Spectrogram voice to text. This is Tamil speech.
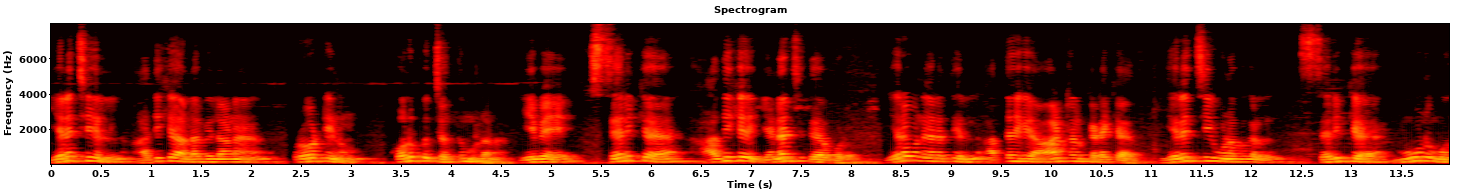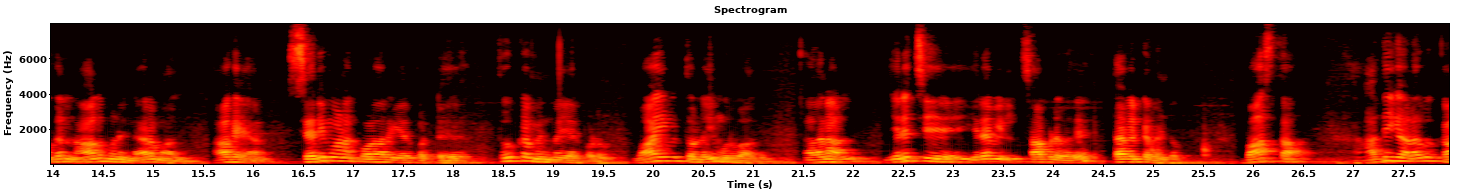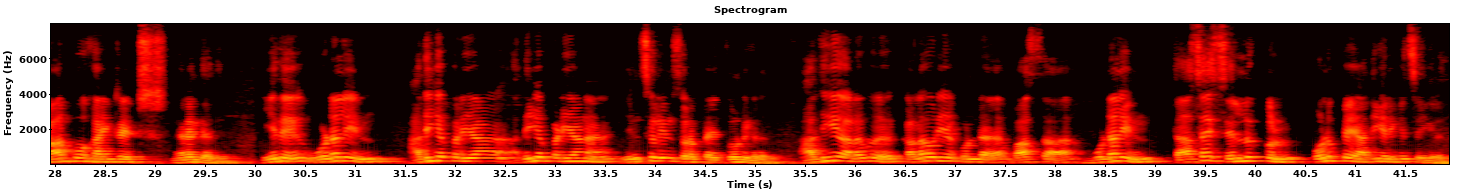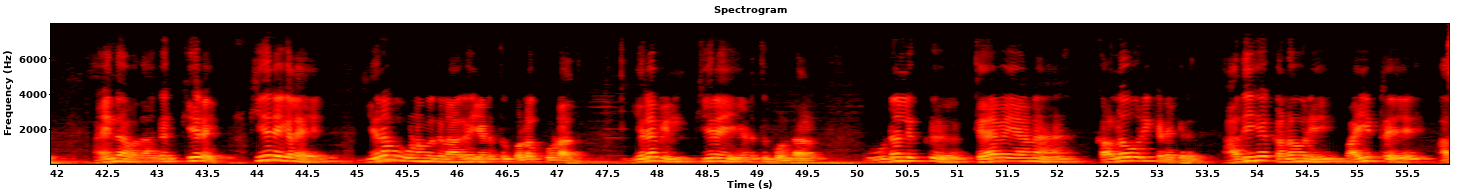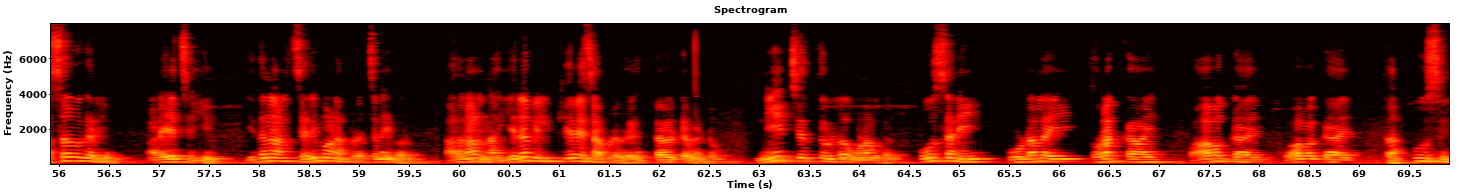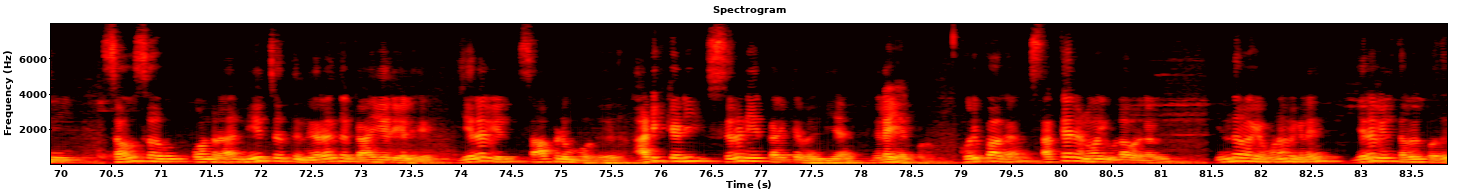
இறைச்சியில் அதிக அளவிலான புரோட்டீனும் கொழுப்பு சத்தும் உள்ளன. இவை செரிக்க அதிக எனர்ஜி தேவைப்படும். இரவு நேரத்தில் அத்தகைய ஆற்றல் கிடைக்காது. இறைச்சி உணவுகள் செரிக்க மூணு முதல் நாலு மணி நேரம் ஆகும். ஆகையால் செரிமான கோளாறு ஏற்பட்டு தூக்கமின்மை ஏற்படும். வாயு தொல்லையும் உருவாகும். அதனால் இறைச்சியை இரவில் சாப்பிடுவதை தவிர்க்க வேண்டும். பாஸ்தா அதிக அளவு கார்போஹைட்ரேட் நிறைந்தது. இது உடலின் அதிகப்படியா அதிகப்படியான இன்சுலின் சுரப்பை தூண்டுகிறது. அதிக அளவு கலோரியை கொண்ட பாஸ்தா உடலின் தசை செல்லுக்குள் கொழுப்பை அதிகரிக்க செய்கிறது. ஐந்தாவதாக கீரை. கீரைகளை இரவு உணவுகளாக எடுத்துக்கொள்ளக்கூடாது இரவில் கீரையை எடுத்துக்கொண்டால் உடலுக்கு தேவையான கலோரி கிடைக்கிறது. அதிக கலோரி வயிற்றை அசௌகரியம் அடைய செய்யும். இதனால் செரிமான பிரச்சனை வரும். அதனால் நான் இரவில் கீரை சாப்பிடவே தவிர்க்க வேண்டும். நீர்ச்சத்துள்ள உணவுகள். பூசணி புடலை சுரக்காய் பாவக்காய் கோவக்காய் தர்பூசணி சவுசவு போன்ற நீர்ச்சத்து நிறைந்த காய்கறிகளை இரவில் சாப்பிடும்போது அடிக்கடி சிறுநீர் கழிக்க வேண்டிய நிலை ஏற்படும். குறிப்பாக சர்க்கரை நோய் உள்ளவர்கள் இந்த வகை உணவுகளை இரவில் தவிர்ப்பது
